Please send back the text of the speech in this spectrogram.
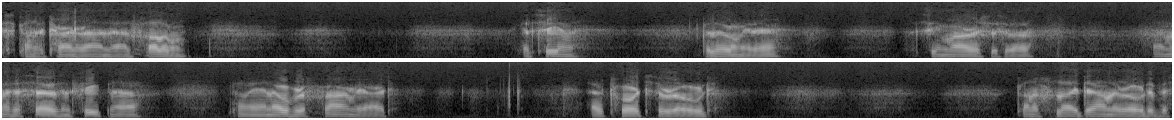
Just gonna turn around now and follow him. I can see him below me there. I see Morris as well. I'm at a thousand feet now, coming in over a farmyard, out towards the road. Gonna fly down the road a bit.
